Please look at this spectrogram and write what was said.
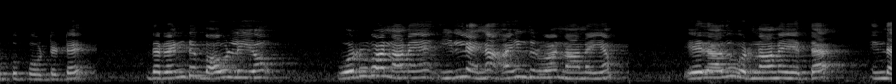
உப்பு போட்டுட்டு இந்த ரெண்டு பவுல்லையும் ஒரு ரூபா நாணயம் இல்லைன்னா ஐந்து ரூபா நாணயம். ஏதாவது ஒரு நாணயத்தை இந்த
